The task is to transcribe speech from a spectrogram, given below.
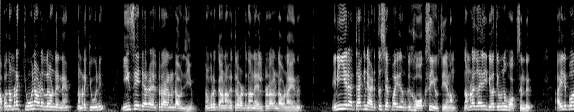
അപ്പോൾ നമ്മുടെ ക്യൂൻ അവിടെ ഉള്ളതുകൊണ്ട് തന്നെ നമ്മുടെ ക്യൂന് ഈസി ആയിട്ട് ആ ഇലക്ട്രോഡ്രാഗൺ ഡൗൺ ചെയ്യും. നമുക്കിവിടെ കാണാം എത്ര പെട്ടെന്നാണ് ഇലക്ട്രോഡ്രാഗൺ ഡൗൺ ആയെന്ന്. ഇനി ഈ ഒരു അറ്റാക്കിന്റെ അടുത്ത സ്റ്റെപ്പായി നമുക്ക് ഹോക്സ് യൂസ് ചെയ്യണം. നമ്മുടെ കയ്യിൽ ഇരുപത്തിമൂന്ന് ഹോക്സ് ഉണ്ട്. അതിലിപ്പോൾ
